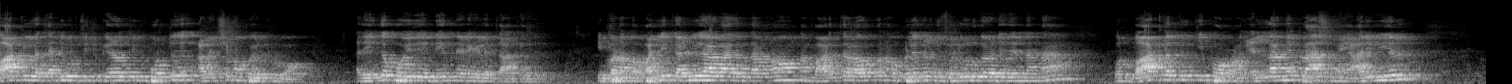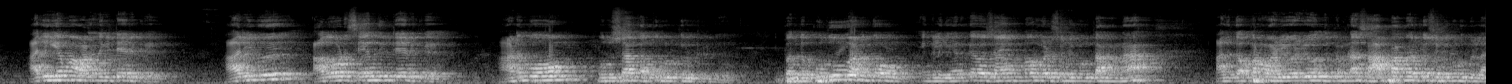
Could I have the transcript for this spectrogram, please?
பாட்டிலில் தண்ணி குடிச்சிட்டு கீழே தூக்கி போட்டு அலட்சியமாக போயிட்டுருவோம். அது எங்கே போயிது? நீர்நிலைகளை தாக்குது. இப்போ நம்ம பள்ளி கல்வியாளராக இருந்தாலும் நம்ம அடுத்த அளவுக்கு நம்ம பிள்ளைகளுக்கு சொல்லிக் கொடுக்க வேண்டியது என்னென்னா ஒரு பாட்டிலை தூக்கி போடுறோம் எல்லாமே பிளாஸ்மே அறிவியல் அதிகமாக வளர்ந்துக்கிட்டே இருக்குது அறிவு அதோடு சேர்ந்துக்கிட்டே இருக்குது அனுபவம் புதுசாக கற்றுக் கொடுத்துக்கிட்டு இருக்குது இப்போ இந்த புது அனுபவம் எங்களுக்கு எந்த விவசாயம் முன்னோர்கள் சொல்லிக் கொடுத்தாங்கன்னா அதுக்கப்புறம் வழி வழி வந்துட்டோம்னா சாப்பிடாம இருக்க சொல்லிக் கொடுக்கல.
